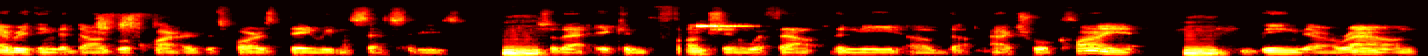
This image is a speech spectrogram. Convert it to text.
everything the dog requires as far as daily necessities, mm-hmm. so that it can function without the need of the actual client mm-hmm. being there around.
